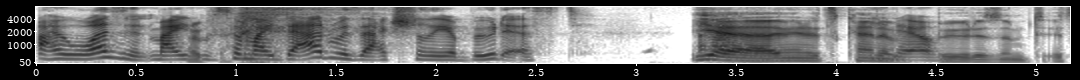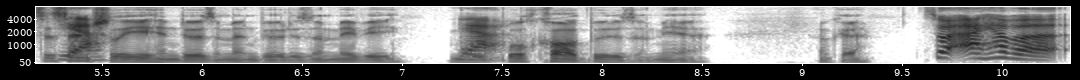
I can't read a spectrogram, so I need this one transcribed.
I wasn't. My Okay. so my dad was actually a Buddhist. Yeah, I Um, mean it's kind of know. Buddhism. It's essentially Hinduism and Buddhism. Maybe we'll, Yeah. we'll call it Buddhism. Yeah. Okay. So I have a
